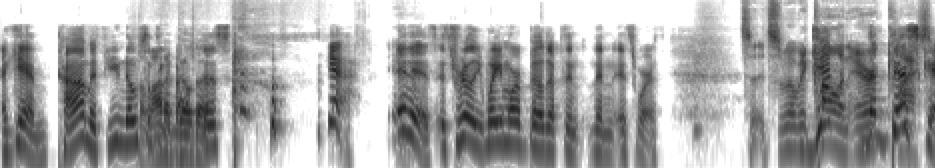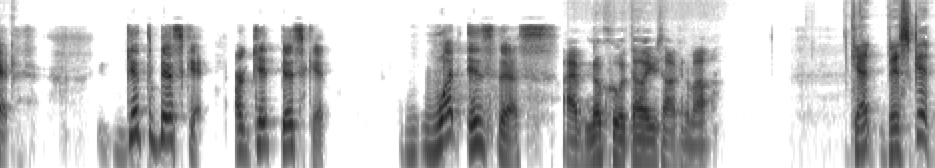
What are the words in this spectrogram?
again, Tom, if you know A something about buildup. this, yeah, it is. It's really way more buildup than than it's worth. It's, it's what we Get call an Eric the biscuit. classic. Get the biscuit or get biscuit. What is this? I have no clue what the hell you're talking about. Get biscuit.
